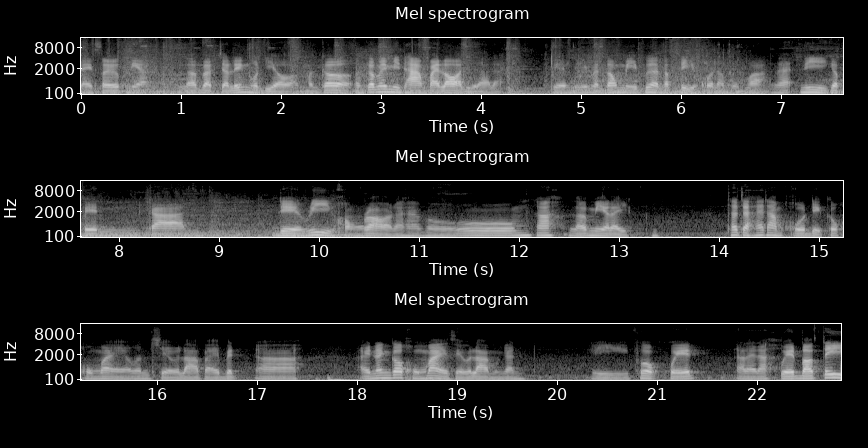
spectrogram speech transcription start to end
ในเซิร์ฟเนี้ย แล้วแบบจะเล่นคนเดียวอะมันก็มันก็ไม่มีทางไปรอดอยู่แล้วแหละเกมนี้มันต้องมีเพื่อนสักสี่คนอะผมว่า และนี่ก็เป็นการเดรี่ของเรานะครับผมนะแล้วมีอะไรอีก ถ้าจะให้ทำโคดเด็กก็คงไม่มันเสียเวลาไปเบ็ดอ่าไอ้นั่นก็คงไม่เสียเวลาเหมือนกันไอ้พวกเควสอะไรนะเควสบัลตี้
